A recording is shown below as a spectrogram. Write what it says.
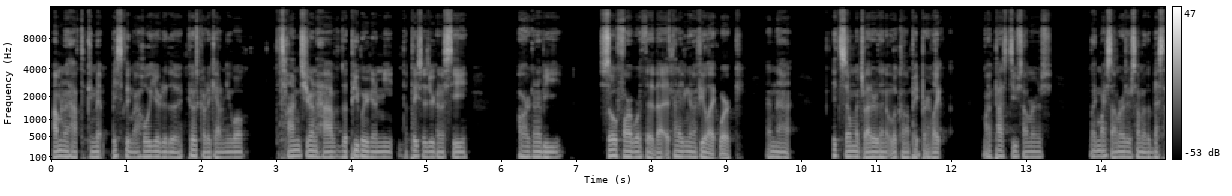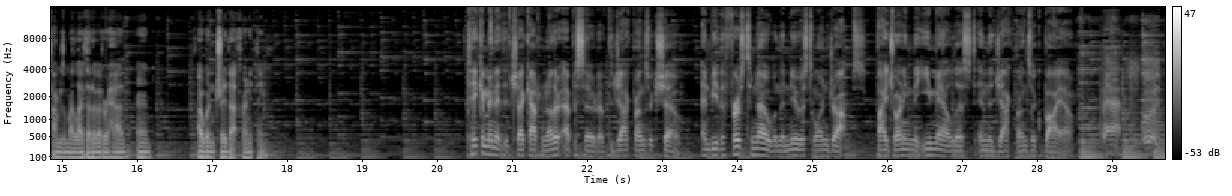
I'm going to have to commit basically my whole year to the Coast Guard Academy. Well, the times you're going to have, the people you're going to meet, the places you're going to see are going to be so far worth it that it's not even gonna feel like work, and that it's so much better than it looks on paper. Like my past two summers, like my summers are some of the best times of my life that I've ever had, and I wouldn't trade that for anything. Take a minute to check out another episode of The Jack Brunswick Show and be the first to know when the newest one drops by joining the email list in the Jack Brunswick bio. That's good.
